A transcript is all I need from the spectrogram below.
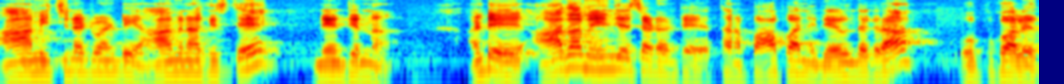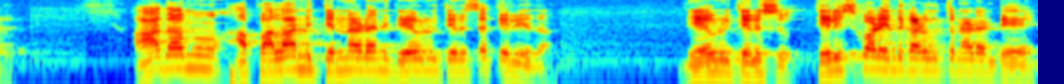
ఆమె ఇచ్చినటువంటి ఆమె నాకు ఇస్తే నేను తిన్నా. అంటే ఆదాము ఏం చేశాడంటే తన పాపాన్ని దేవుని దగ్గర ఒప్పుకోలేదు. ఆదాము ఆ ఫలాన్ని తిన్నాడని దేవునికి తెలుసా తెలియదా? దేవునికి తెలుసు. తెలిసి కూడా ఎందుకు అడుగుతున్నాడంటే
